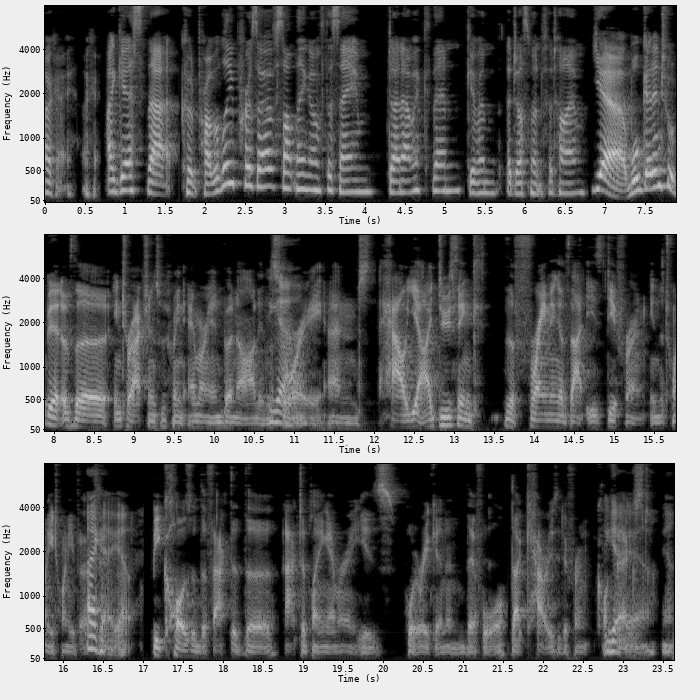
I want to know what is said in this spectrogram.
Okay, okay. I guess that could probably preserve something of the same dynamic then, given adjustment for time. Yeah, we'll get into a bit of the interactions between Emery and Bernard in the Yeah. story and how, yeah, I do think the framing of that is different in the 2020 version. Okay, yeah. Because of the fact that the actor playing Emery is Puerto Rican and therefore that carries a different Yeah, context. yeah,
